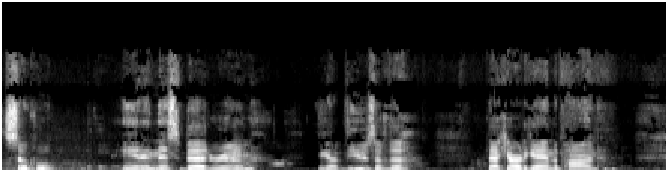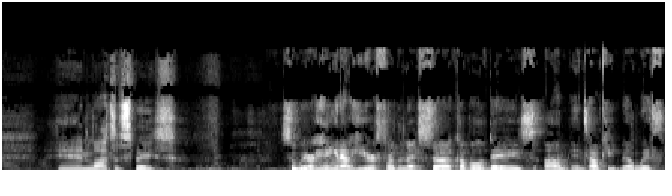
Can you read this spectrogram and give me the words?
So cool. And in this bedroom, you got views of the backyard again, the pond, and lots of space. So we are hanging out here for the next uh, couple of days um, in Talkeetna with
